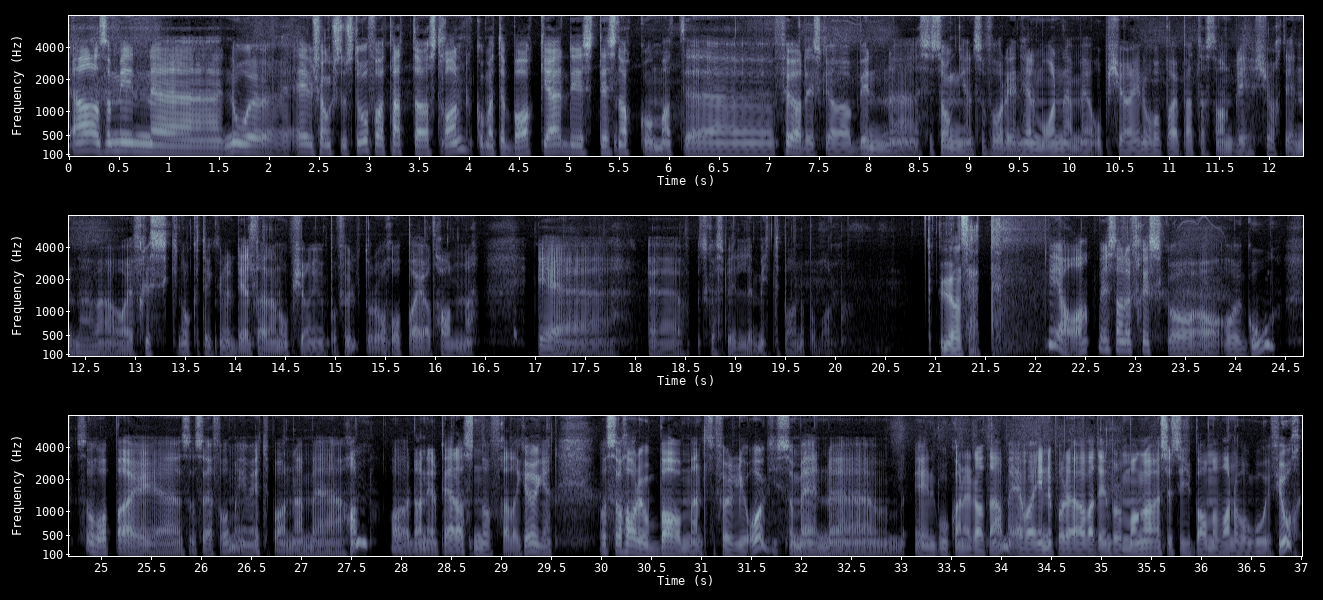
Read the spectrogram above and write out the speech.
Ja, altså min eh, Nå er jo sjansen stor for at Petter Strand kommer tilbake. Det, de er snakk om at eh, før de skal begynne sesongen, så får de en hel måned med oppkjøring. Nå håper jeg Petter Strand blir kjørt inn eh, og er frisk nok til å kunne delta i den oppkjøringen på fullt. Og da håper jeg at han er, eh, skal spille midtbane på banen. Uansett. Ja, hvis han er frisk og, og, og god, så håper jeg eh, Så ser jeg for meg midtbane med han og Daniel Pedersen og Fredrik Haugen. Og så har du jo Barmen selvfølgelig òg, som er en, eh, en, god kandidat her. Jeg var inne på det, jeg har vært inne på det mange ganger. Jeg syns ikke Barmen var noe god i fjor.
